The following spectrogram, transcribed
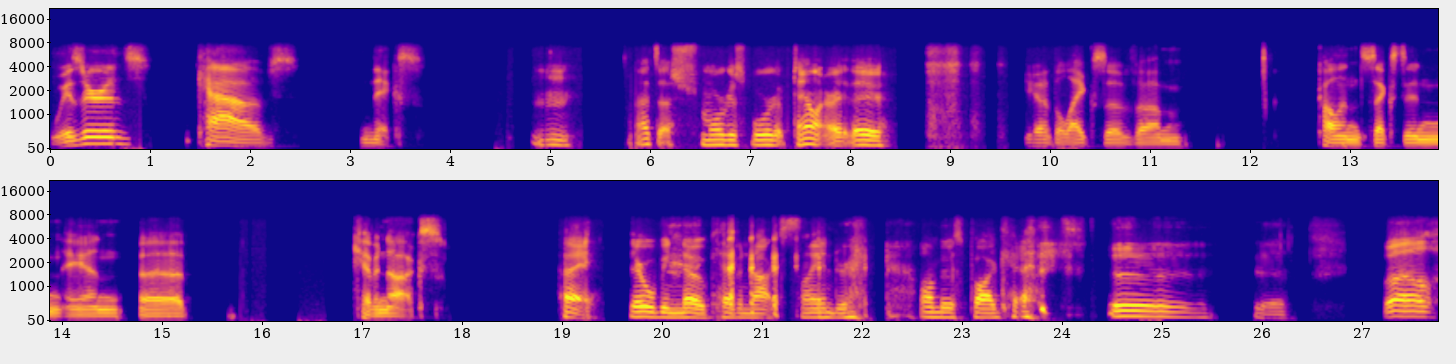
Wizards, Cavs, Knicks. mm, that's a smorgasbord of talent right there. You have the likes of um, Collin Sexton and uh, Kevin Knox. Hey, there will be no Kevin Knox slander on this podcast. Uh, yeah. Well,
